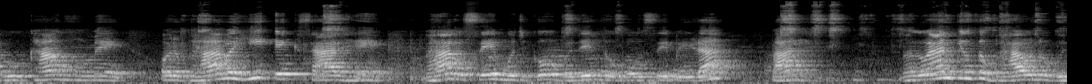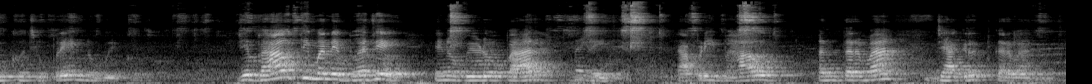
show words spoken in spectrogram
भूखा हूँ मैं और भाव ही एक सार है भाव से मुझको भजे तो वो से बेड़ा पार है ભગવાન કે હું તો ભાવનો ભૂખો છું પ્રેમનો ભૂખો છું જે ભાવથી મને ભજે એનો બેડો પાર થઈ જાય આપણી ભાવ અંતરમાં જાગૃત કરવાનું છે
